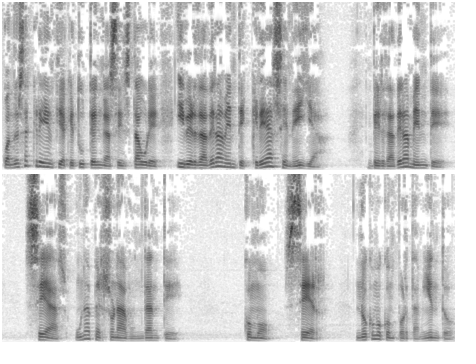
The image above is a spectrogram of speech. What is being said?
cuando esa creencia que tú tengas se instaure y verdaderamente creas en ella, verdaderamente seas una persona abundante como ser, no como comportamiento,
